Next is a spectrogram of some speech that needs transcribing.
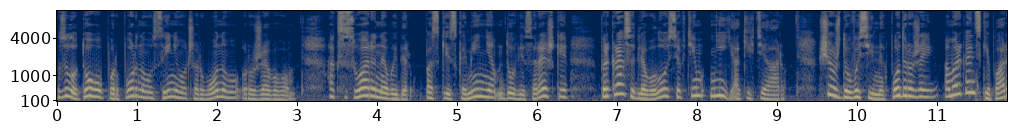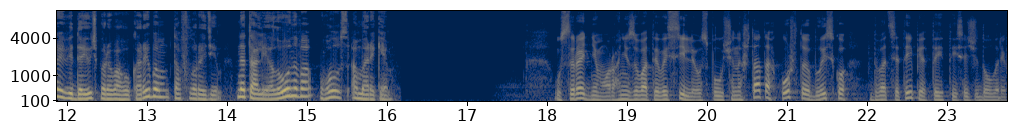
золотого, пурпурного, синього, червоного, рожевого. Аксесуари на вибір: паски з каміння, довгі сережки, прикраси для волосся, втім ніяких тіар. Що ж до весільних подорожей, американські пари віддають перевагу Карибам та Флориді. Наталія Леонова, Голос Америки. У середньому організувати весілля у Сполучених Штатах коштує близько 25 тисяч доларів.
